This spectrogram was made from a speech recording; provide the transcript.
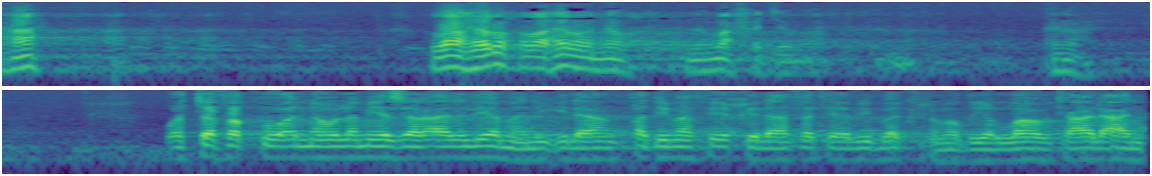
ها؟ ظاهره؟ ظاهره أنه, أنه ما حج معه. نعم. واتفقوا أنه لم يزل على اليمن إلى أن قدم في خلافة أبي بكر رضي الله تعالى عنه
